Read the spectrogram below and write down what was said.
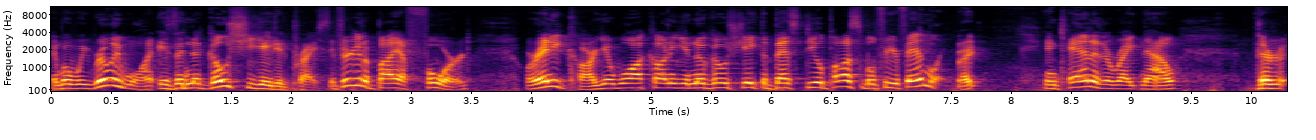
And what we really want is a negotiated price. If you're going to buy a Ford or any car, you walk on and you negotiate the best deal possible for your family. Right. In Canada right now, they're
